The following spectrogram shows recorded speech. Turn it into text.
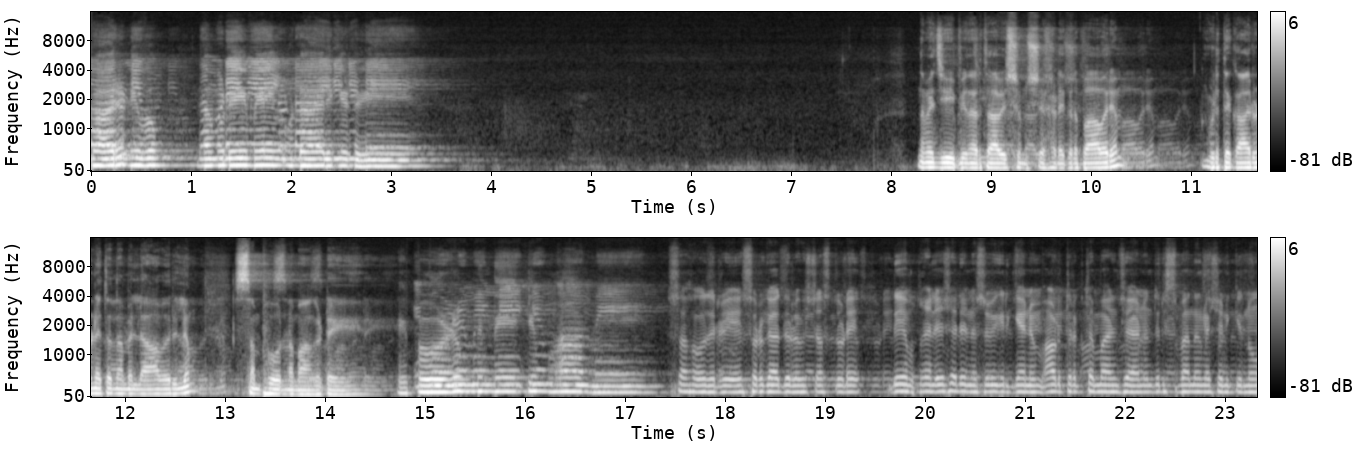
കാരുണ്യവും നമ്മുടെ മേൽ ഉണ്ടായിരിക്കട്ടെ. നമ്മെ ജീവിപ്പിക്കുന്ന കർത്താവശ്യം ഷെഹയുടെ കൃപാവരും ഇവിടുത്തെ കാരുണ്യത്തെ നാം എല്ലാവരിലും സമ്പൂർണമാകട്ടെ എപ്പോഴും സഹോദരരെ സ്വർഗാതുര വിശ്വാസത്തോടെ ദൈവത്തിന്റെ ശരീരം സ്വീകരിക്കാനും അവിടുത്തെ രക്തപാനം ചെയ്യാനും തിരുസ്ബന്ധങ്ങൾ ക്ഷണിക്കുന്നു.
